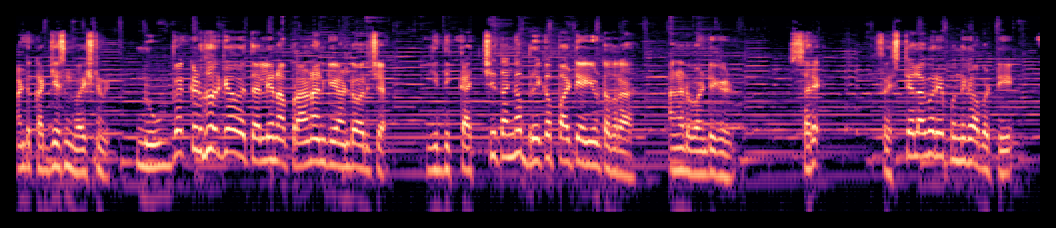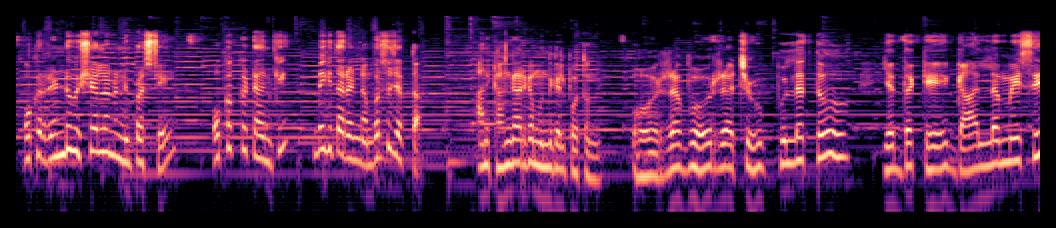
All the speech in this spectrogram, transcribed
అంటూ కట్ చేసింది వైష్ణవి. నువ్వెక్కడ దొరికావు తల్లి నా ప్రాణానికి అంటూ అరిచా. ఇది ఖచ్చితంగా బ్రేకప్ పార్టీ అయి ఉంటుందిరా అన్నాడు వంటిగాడు. సరే ఫెస్ట్ ఎలాగో రేపు ఉంది కాబట్టి ఒక రెండు విషయాల్లో నన్ను ఇంప్రెస్ చేయి. ఒక్కొక్క టర్న్కి మిగతా రెండు నెంబర్స్ చెప్తా. అని కంగారుగా ముందుకెళ్ళిపోతుంది. ఓర్ర ఓర్ర చూపులతో ఎద్దకే గాల్లమేసి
